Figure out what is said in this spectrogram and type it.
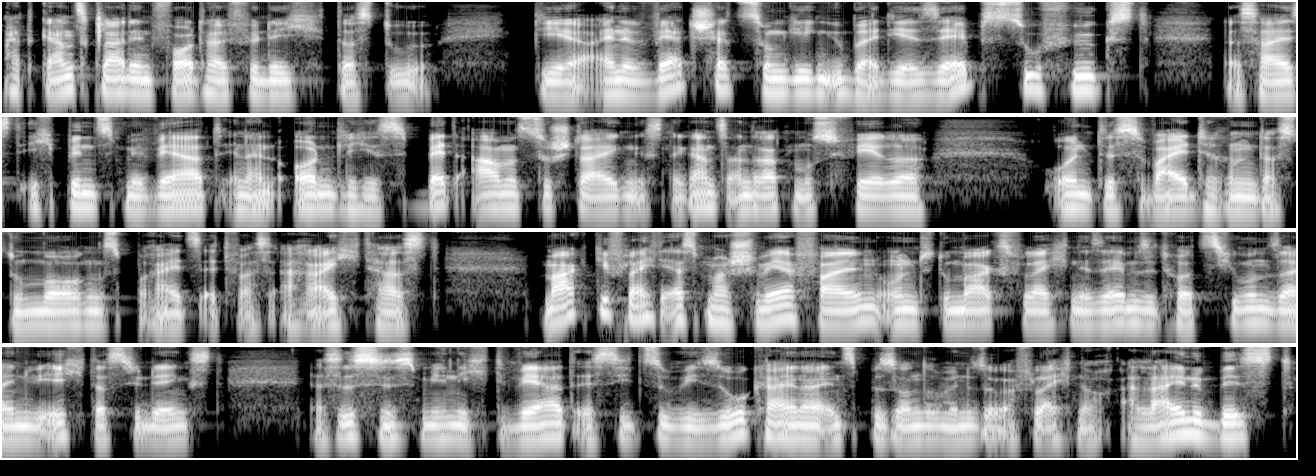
hat ganz klar den Vorteil für dich, dass du dir eine Wertschätzung gegenüber dir selbst zufügst. Das heißt, ich bin es mir wert, in ein ordentliches Bett abends zu steigen, ist eine ganz andere Atmosphäre. Und des Weiteren, dass du morgens bereits etwas erreicht hast, mag dir vielleicht erstmal schwer fallen und du magst vielleicht in derselben Situation sein wie ich, dass du denkst, das ist es mir nicht wert, es sieht sowieso keiner, insbesondere wenn du sogar vielleicht noch alleine bist,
